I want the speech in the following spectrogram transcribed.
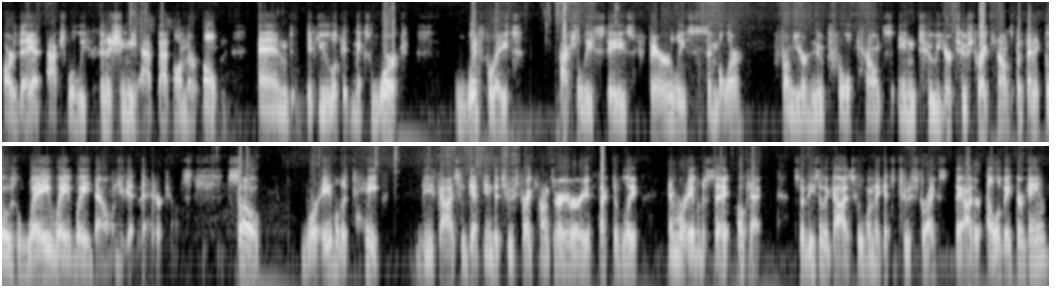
are they at actually finishing the at bat on their own. And if you look at Nick's work, whiff rate actually stays fairly similar from your neutral counts into your two strike counts, but then it goes way, way, way down when you get into hitter counts. So we're able to take these guys who get into two strike counts very, very effectively. And we're able to say, okay, so these are the guys who, when they get to two strikes, they either elevate their game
